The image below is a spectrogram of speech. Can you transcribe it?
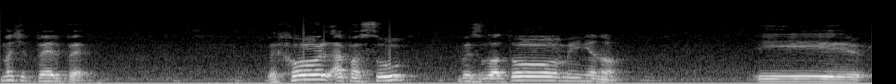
Значит, ПЛП. Вехоль апасук безлато миняно. И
